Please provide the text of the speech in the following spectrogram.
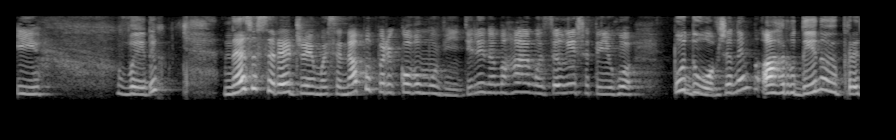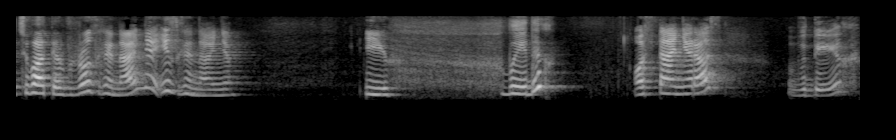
І видих. Не зосереджуємося на поперековому відділі, намагаємось залишити його подовженим, а грудиною працювати в розгинання і згинання. І видих. Останній раз. Вдих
